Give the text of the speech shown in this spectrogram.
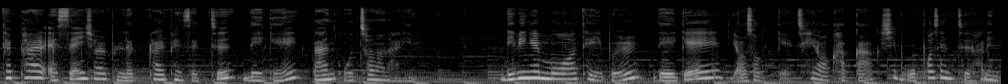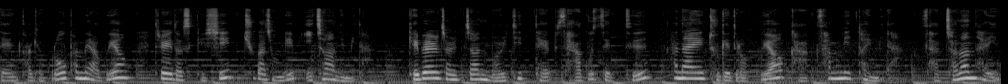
테팔 에센셜 블랙 프라이팬 세트 4개 15,000원 할인, 리빙앤모어 테이블 4개, 6개, 체어 각각 15% 할인된 가격으로 판매하고요. 트레이더스 캐시 추가 적립 2,000원입니다. 개별 절전 멀티탭 4구 세트 하나에 2개 들었고요. 각 3m입니다. 4,000원 할인.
